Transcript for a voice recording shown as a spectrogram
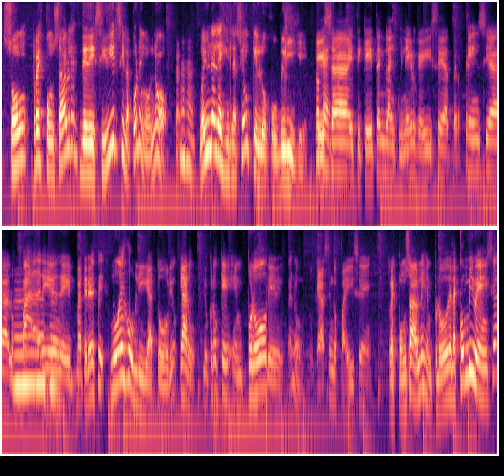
son responsables de decidir si la ponen o no. No hay una legislación que los obligue. Esa etiqueta en blanco y negro que dice advertencia a los padres de materiales, no es obligatorio. Claro, yo creo que en pro de, bueno, lo que hacen los países responsables en pro de la convivencia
